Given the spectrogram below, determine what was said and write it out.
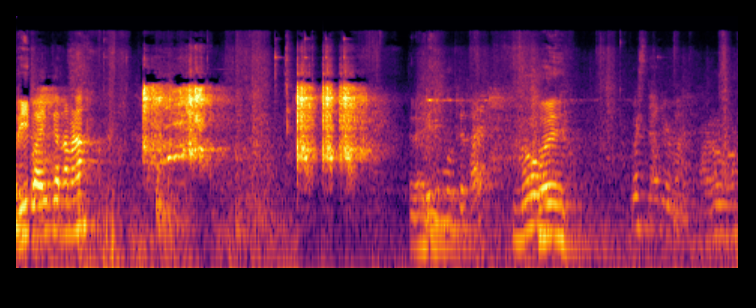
रीवाइव करना पड़ा। away. Where's the other one? I don't know.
